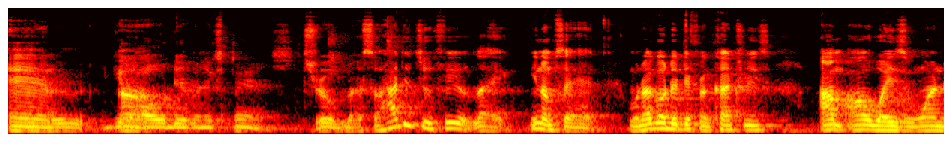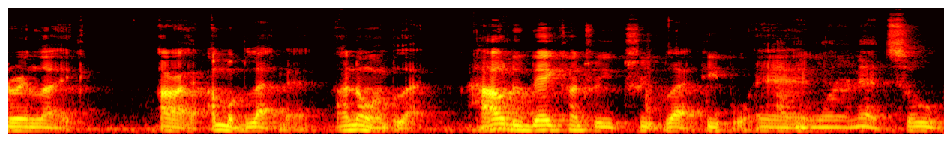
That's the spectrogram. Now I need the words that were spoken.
And You get a um, whole different experience. true, bro. So how did you feel? Like you know what I'm saying? When I go to different countries, I'm always wondering like, all right, I'm a black man. I know I'm black. How do they country treat black people? I be And wondering that too.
